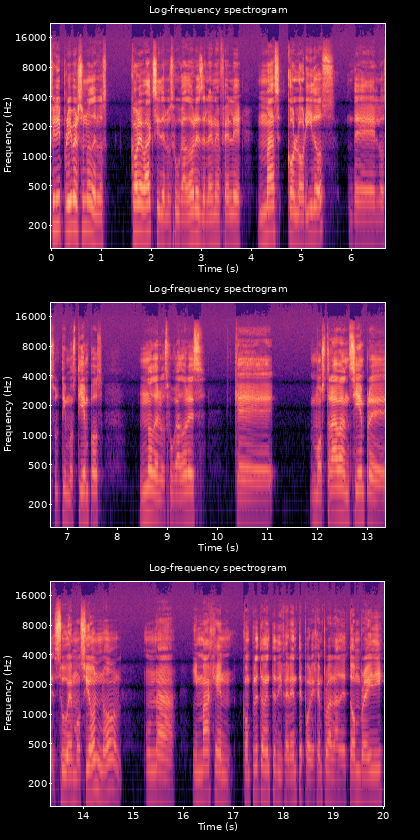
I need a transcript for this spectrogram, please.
Philip Rivers, uno de los corebacks y de los jugadores de la NFL más coloridos de los últimos tiempos. Uno de los jugadores que mostraban siempre su emoción, ¿no? Una imagen completamente diferente, por ejemplo, a la de Tom Brady.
